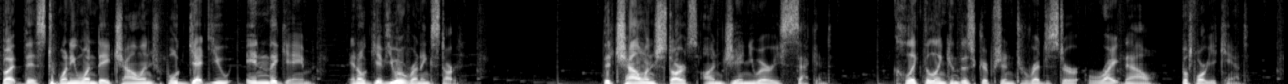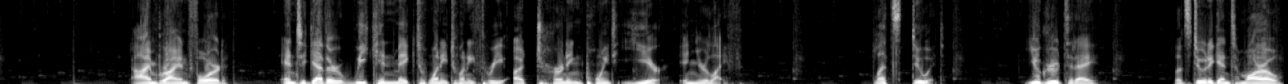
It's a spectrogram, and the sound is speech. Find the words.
But this 21 day challenge will get you in the game and it'll give you a running start. The challenge starts on January 2nd. Click the link in the description to register right now before you can't. I'm Brian Ford, and together we can make 2023 a turning point year in your life. Let's do it. You grew today. Let's do it again tomorrow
